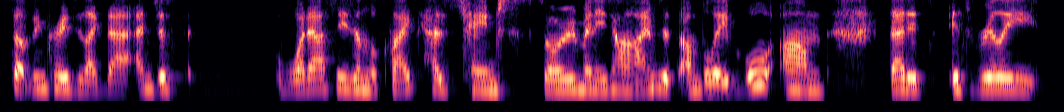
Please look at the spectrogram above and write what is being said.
something crazy like that. And just what our season looked like has changed so many times. It's unbelievable. Um, that it's it's really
